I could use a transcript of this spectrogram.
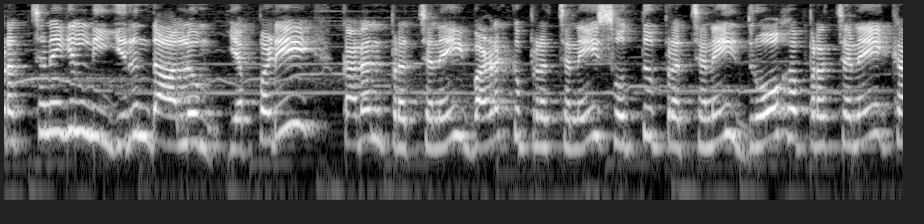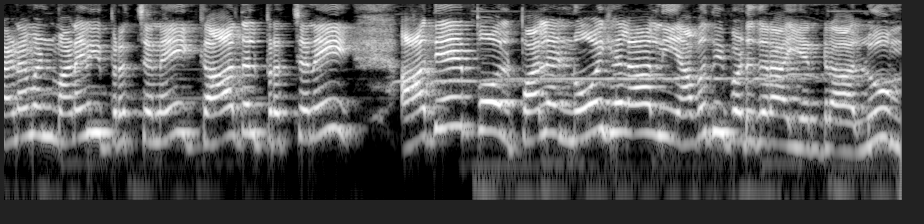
பிரச்சனையில் நீ இருந்தாலும் எப்படி? கடன் பிரச்சனை வழக்கு பிரச்சனை சொத்து பிரச்சனை துரோக பிரச்சனை கணவன் மனை மனைவி பிரச்சனை காதல் பிரச்சனை அதே போல் பல நோய்களால் நீ அவதிப்படுகிறாய் என்றாலும்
